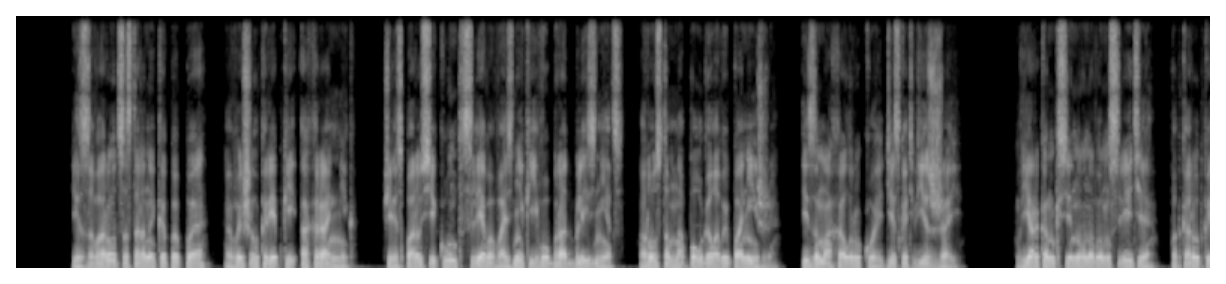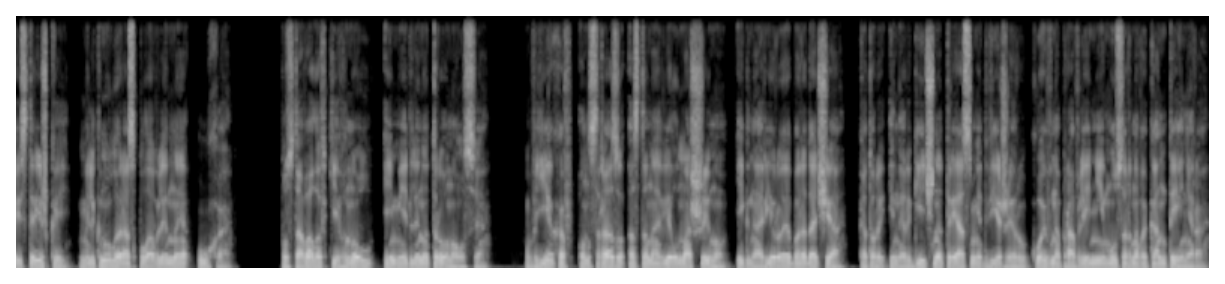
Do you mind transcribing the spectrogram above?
Из-за ворот со стороны КПП вышел крепкий охранник. Через пару секунд слева возник его брат-близнец, ростом на пол головы пониже, и замахал рукой, дескать, въезжай. В ярком ксеноновом свете под короткой стрижкой мелькнуло расплавленное ухо. Пустовалов кивнул и медленно тронулся. Въехав, он сразу остановил машину, игнорируя бородача, который энергично тряс медвежьей рукой в направлении мусорного контейнера.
